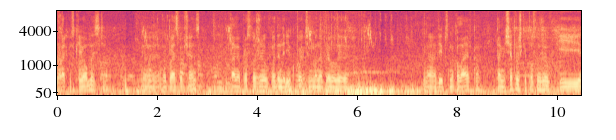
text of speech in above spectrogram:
в Харківській області, е, ВПС Вовчанськ. Там я прослужив один рік, потім мене привели на ВІПС Миколаївка. Там ще трошки послужив. І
